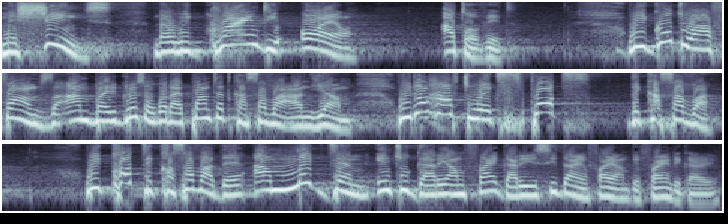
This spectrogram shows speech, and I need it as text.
machines that we grind the oil out of it. We go to our farms, and by the grace of God, I planted cassava and yam. We don't have to export the cassava. We cut the cassava there and make them into gari and fry gari. You sit down in fire and be frying the gari.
